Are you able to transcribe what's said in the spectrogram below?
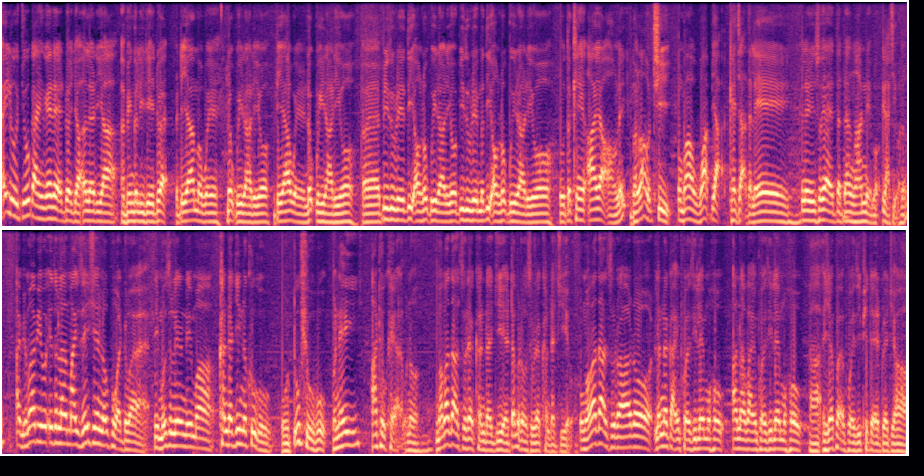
အဲ့လိုကြိုးကင်ခဲ့တဲ့အတွက်ကြောင့် NLD ကဘင်္ဂလီတွေအတွက်တရားမဝင်လုပ်ပေးတာတွေရောတရားဝင်လုပ်ပေးတာတွေရောအဲပြည်သူတွေသိအောင်လုပ်ပေးတာတွေရောပြည်သူတွေမသိအောင်လုပ်ပေးတာတွေရောဟိုသခင်အားရအောင်လေဘယ်လောက်ထိဟိုဘာဝပြခဲ့ကြတယ်လဲလေဆိုရတဲ့တက်တန်း9နှစ်ပေါ့ပြကြည့်ပါနော်အဲမြန်မာပြည်ကို Islamization လုပ်ဖို့အတွက်ဒီမွတ်စလင်တွေမှာခန္ဓာကြီးနှစ်ခုကိုဟိုတူးဖြိုဖို့မနေအားထုတ်ခဲ့ရတာပေါ့နော်မဘာသာဆိုတဲ့ခန္ဓာကြီးရဲ့တပ်မတော်ဆိုတဲ့ခန္ဓာကြီးရဲ့ပေါ့ဟိုမဘာသာဆိုတာကတော့လက်နက်ကင်ဖွဲ့စည်းလည်းမဟုတ်အာဏာပိုင်ဖွဲ့စည်းလည်းမဟုတ်ဒါအရက်ဖက်ဖွဲ့စည်းဖြစ်တဲ့အတွက်ကြောင့်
